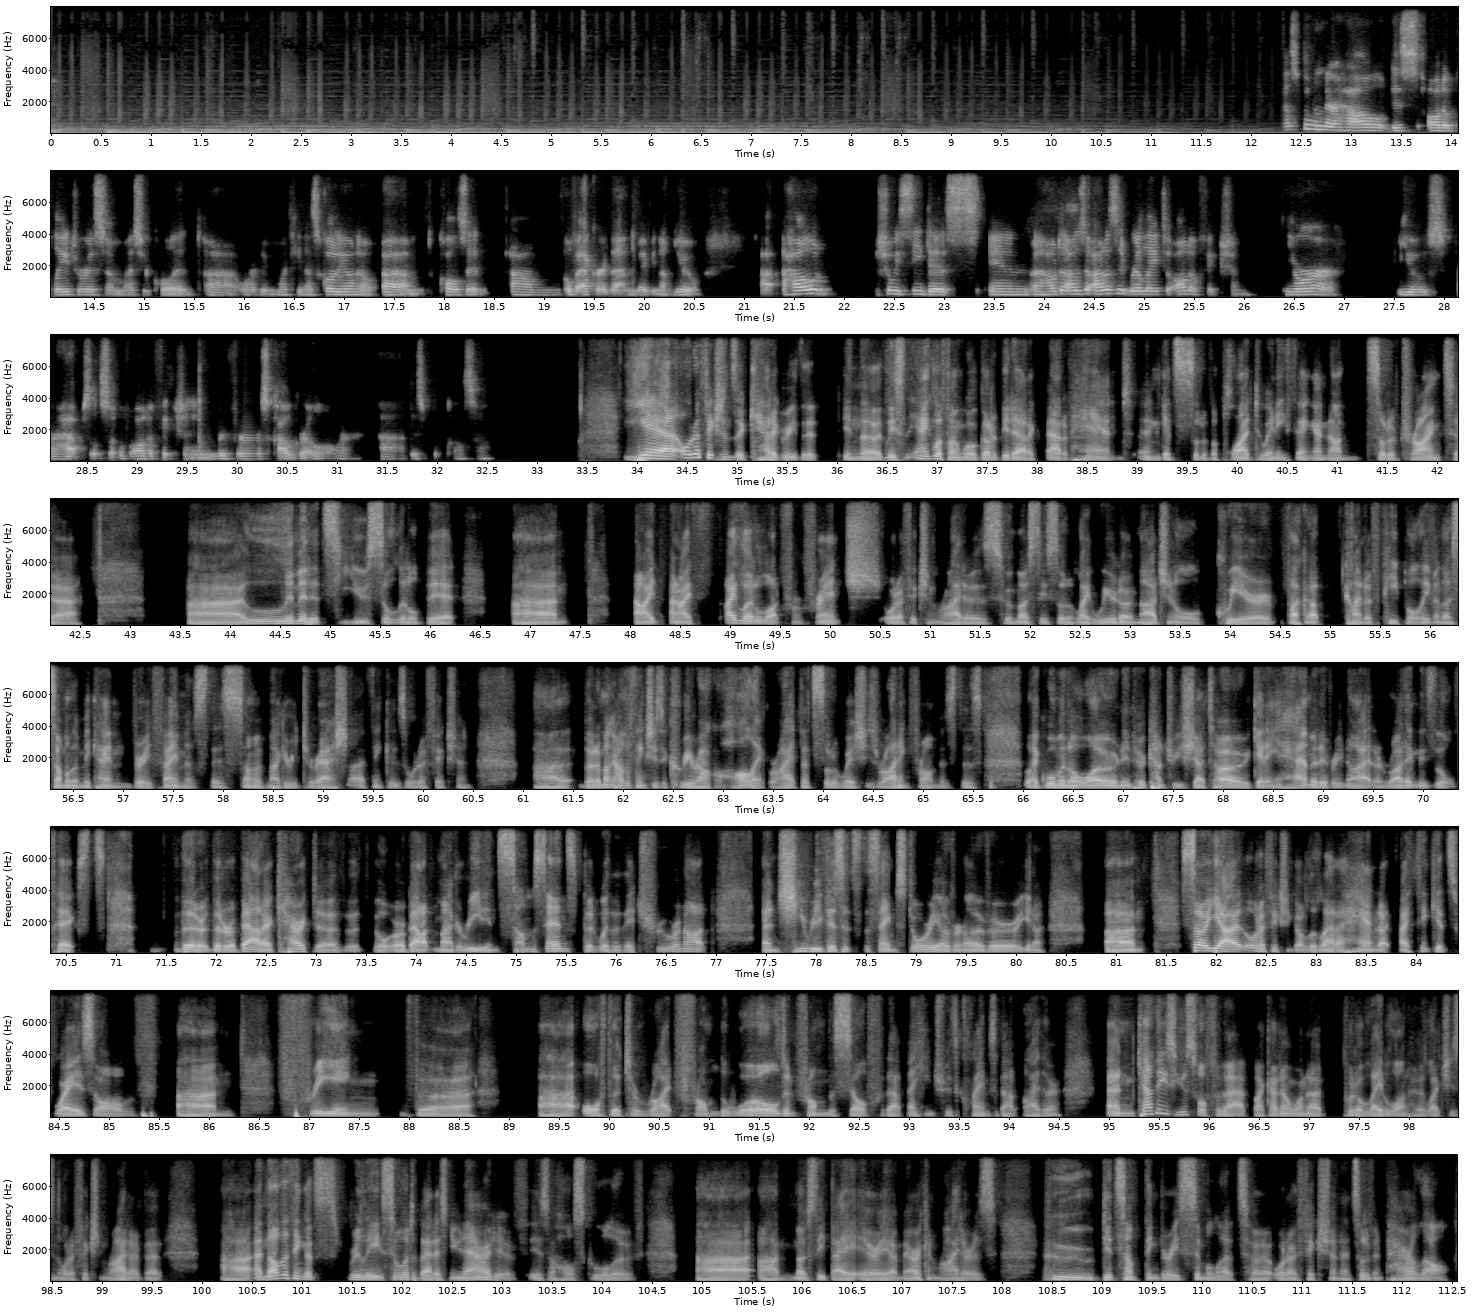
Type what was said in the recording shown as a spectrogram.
also wonder how this auto plagiarism, as you call it, uh, or Martina Sciolino um, calls it, um, of Acker, then maybe not you. Uh, how should we see this in how does how does it relate to autofiction? Your use, perhaps, also of autofiction in reverse cowgirl or uh, this book also. Yeah, autofiction is a category that in the at least in the anglophone world got a bit out of out of hand and gets sort of applied to anything and i'm sort of trying to uh, limit its use a little bit um, I and I I learned a lot from French autofiction writers who are mostly sort of like weirdo, marginal, queer, fuck up kind of people, even though some of them became very famous. There's some of Marguerite Duras, I think, is autofiction. Uh, but among other things, she's a career alcoholic, right? That's sort of where she's writing from. Is this like woman alone in her country chateau, getting hammered every night and writing these little texts that are that are about a character that, or about Marguerite in some sense, but whether they're true or not. And she revisits the same story over and over. You know, um, so yeah, autofiction got a little out of hand. I, I think it's ways of um, freeing the uh, author to write from the world and from the self without making truth claims about either. And Kathy's useful for that. Like, I don't want to put a label on her like she's an autofiction writer, but uh, another thing that's really similar to that is new narrative is a whole school of uh, uh, mostly Bay Area American writers who did something very similar to autofiction and sort of in parallel.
